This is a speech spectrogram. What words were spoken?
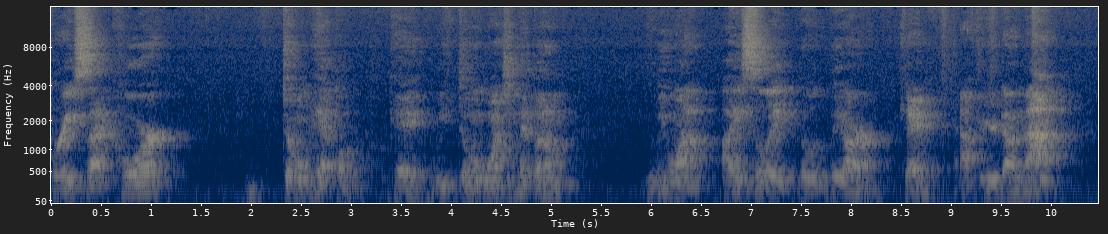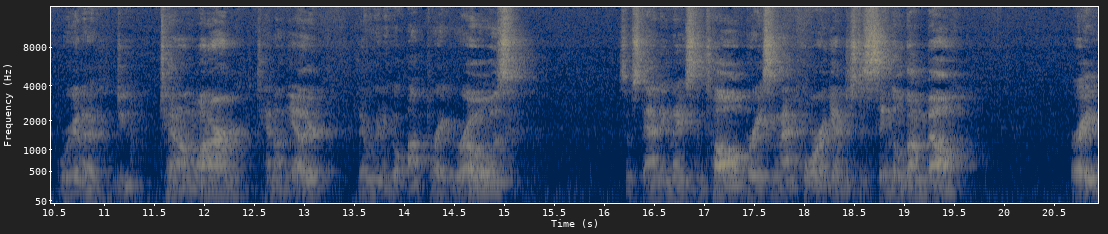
brace that core, don't hip them, okay? We don't want you hipping them. We want to isolate the, the arm, okay? After you're done that, we're gonna do 10 on one arm, 10 on the other, then we're gonna go upright rows. So standing nice and tall, bracing that core, again, just a single dumbbell, right?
